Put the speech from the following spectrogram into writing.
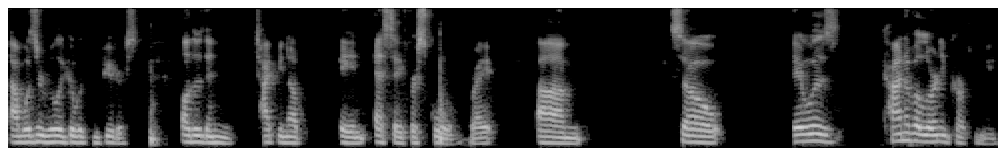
I wasn't really good with computers other than typing up an essay for school, right? Um, so it was kind of a learning curve for me,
